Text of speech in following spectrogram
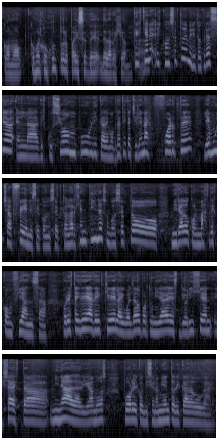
como, el conjunto de los países de, la región. Cristian, el concepto de meritocracia en la discusión pública democrática chilena es fuerte y hay mucha fe en ese concepto. En la Argentina es un concepto mirado con más desconfianza por esta idea de que la igualdad de oportunidades de origen ya está minada, digamos, por el condicionamiento de cada hogar.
